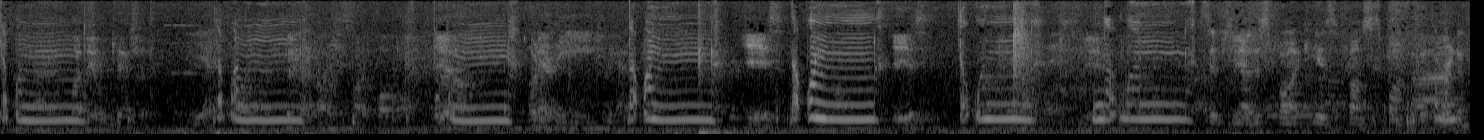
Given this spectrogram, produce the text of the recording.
that one, that one, Yes. That one. Yes. That one. Yes. That one. Except, you know, this bike here is the fastest bike I've ever ridden.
